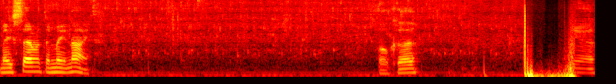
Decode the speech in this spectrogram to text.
May seventh and May 9th. Okay. Yeah.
